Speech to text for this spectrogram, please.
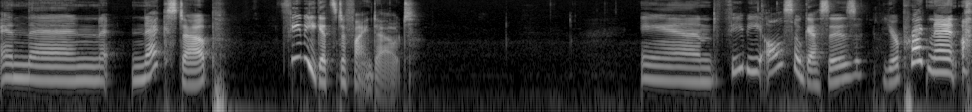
and then next up, Phoebe gets to find out. And Phoebe also guesses you're pregnant.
